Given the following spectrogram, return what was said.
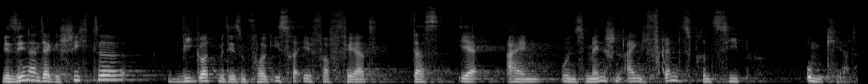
Wir sehen an der Geschichte, wie Gott mit diesem Volk Israel verfährt, dass er ein uns Menschen eigentlich fremdes Prinzip umkehrt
